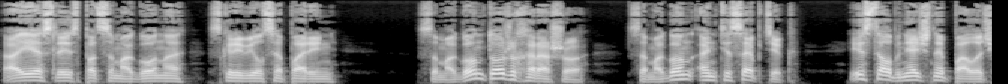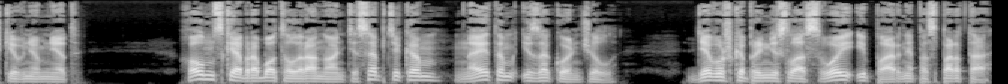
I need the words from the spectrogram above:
«А если из-под самогона?» — скривился парень. «Самогон тоже хорошо. Самогон — антисептик. И столбнячной палочки в нем нет». Холмский обработал рану антисептиком, на этом и закончил. Девушка принесла свой и парня паспорта.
